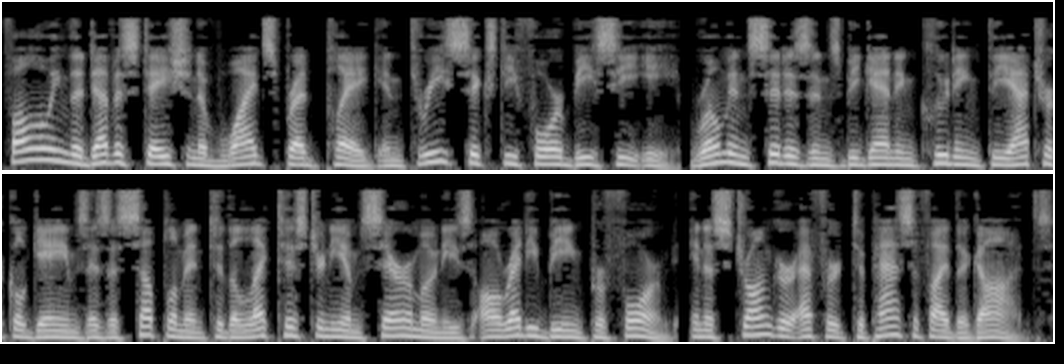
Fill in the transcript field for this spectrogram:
Following the devastation of widespread plague in 364 BCE, Roman citizens began including theatrical games as a supplement to the lectisternium ceremonies already being performed, in a stronger effort to pacify the gods.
